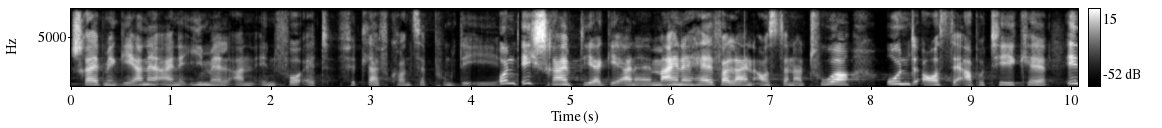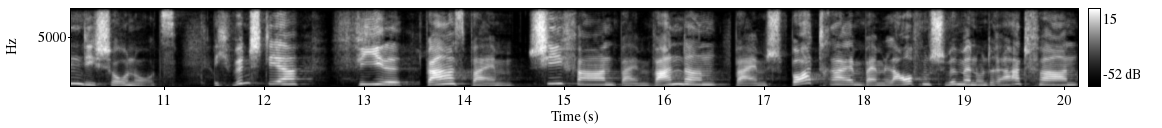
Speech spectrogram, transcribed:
schreib mir gerne eine E-Mail an info at fitlifeconcept.de und ich schreibe dir gerne meine Helferlein aus der Natur und aus der Apotheke in die Show Notes. Ich wünsche dir viel Spaß beim Skifahren, beim Wandern, beim Sporttreiben, beim Laufen, Schwimmen und Radfahren,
